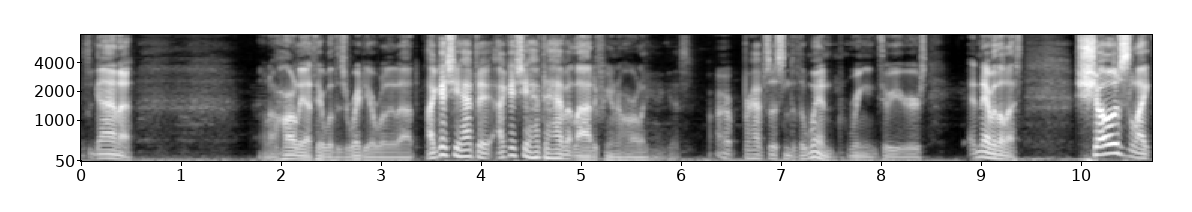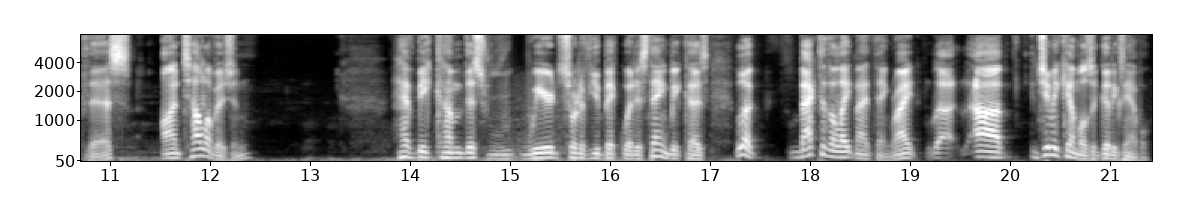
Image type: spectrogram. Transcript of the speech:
It's kind of on a Harley out there with his radio really loud. I guess you have to. I guess you have to have it loud if you're in a Harley. I guess, or perhaps listen to the wind ringing through your ears. Nevertheless, shows like this on television have become this weird sort of ubiquitous thing because look back to the late night thing, right? Uh, uh, Jimmy Kimmel's a good example.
